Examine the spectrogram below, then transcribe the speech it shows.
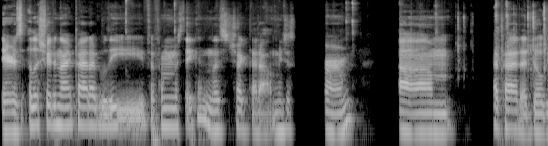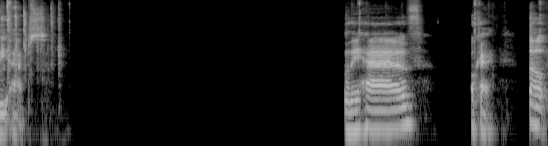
there's Illustrator on iPad, I believe, if I'm mistaken. Let's check that out. Let me just confirm. Um, iPad Adobe apps. So they have, okay. So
